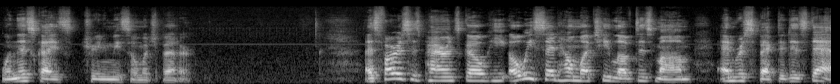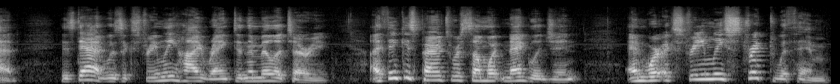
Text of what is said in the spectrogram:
when this guy's treating me so much better? As far as his parents go, he always said how much he loved his mom and respected his dad. His dad was extremely high ranked in the military. I think his parents were somewhat negligent and were extremely strict with him.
